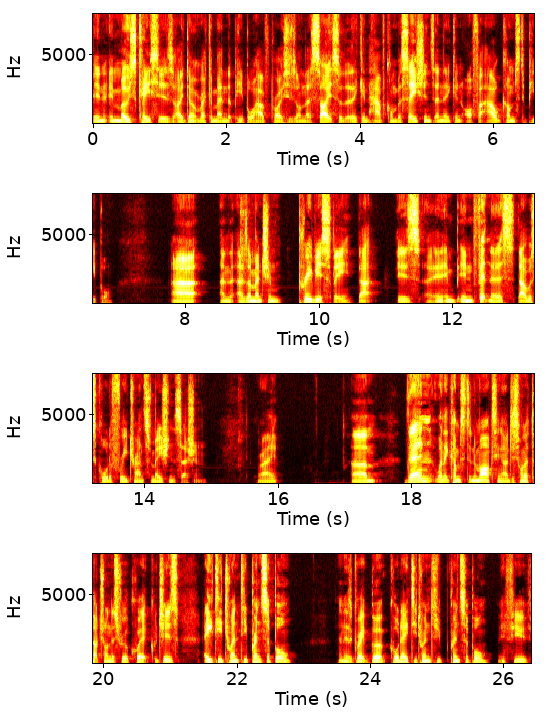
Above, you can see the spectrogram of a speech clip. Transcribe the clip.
in in most cases, I don't recommend that people have prices on their site so that they can have conversations and they can offer outcomes to people. Uh, and as I mentioned previously that is uh, in, in fitness that was called a free transformation session right? Um, then when it comes to the marketing i just want to touch on this real quick which is 80-20 principle. And there's a great book called 80-20 principle if you've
